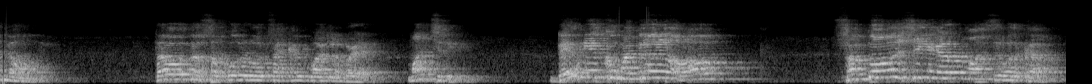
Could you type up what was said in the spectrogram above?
ఆనందంగా ఉంది. తర్వాత సహోదరుడు చక్కని పాటలు పడాడు మంచిది. దేవుని యొక్క మందిరంలో సంతోషంగా గడపడం ఆశీర్వాదకరం.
